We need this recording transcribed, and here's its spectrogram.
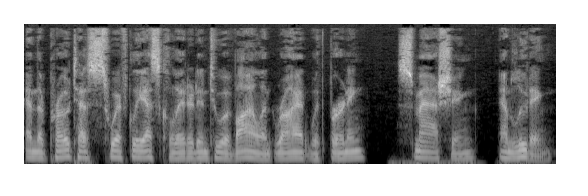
and the protests swiftly escalated into a violent riot with burning, smashing, and looting.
